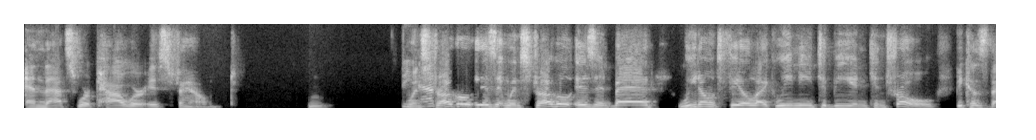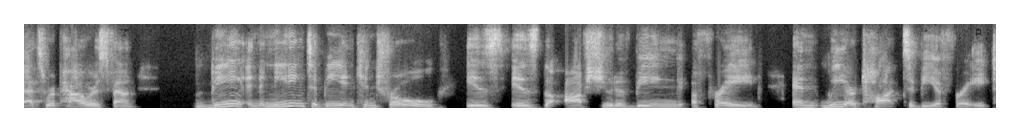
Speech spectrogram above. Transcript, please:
and that's where power is found. Hmm. when struggle isn't when struggle isn't bad we don't feel like we need to be in control because that's where power is found. Being needing to be in control is is the offshoot of being afraid and we are taught to be afraid.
